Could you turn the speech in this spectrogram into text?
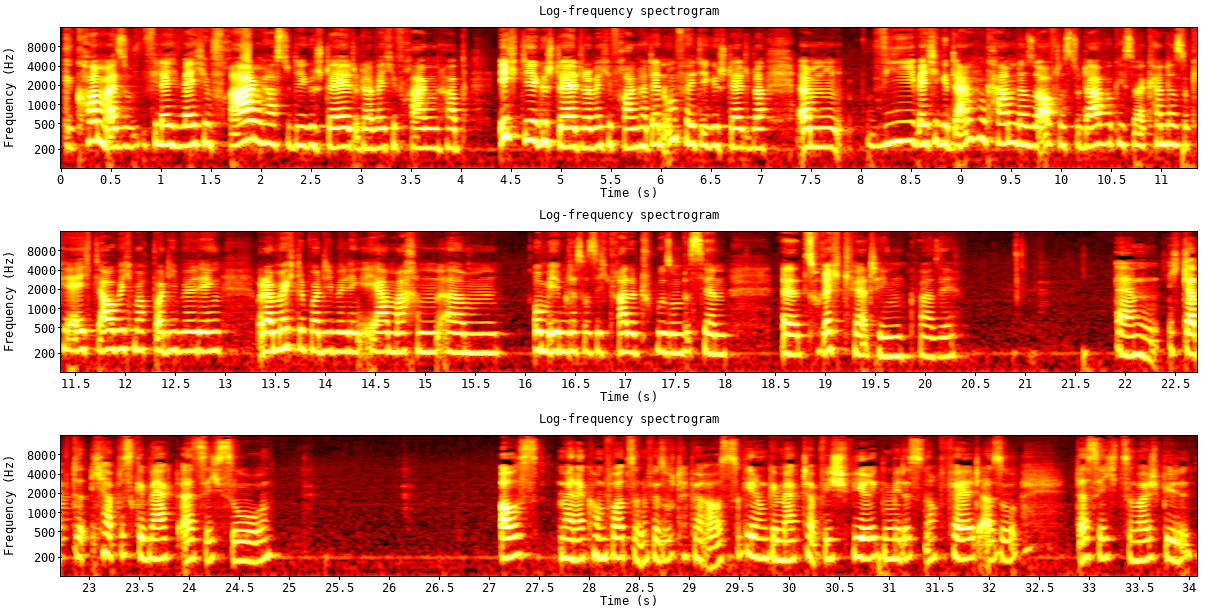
gekommen? Also vielleicht, welche Fragen hast du dir gestellt oder welche Fragen habe ich dir gestellt oder welche Fragen hat dein Umfeld dir gestellt oder ähm, wie, welche Gedanken kamen da so auf, dass du da wirklich so erkannt hast, okay, ich glaube, ich mache Bodybuilding oder möchte Bodybuilding eher machen, ähm, um eben das, was ich gerade tue, so ein bisschen äh, zu rechtfertigen quasi? Ähm, ich glaube, ich habe das gemerkt, als ich so aus meiner Komfortzone versucht habe herauszugehen und gemerkt habe, wie schwierig mir das noch fällt. Also, dass ich zum Beispiel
